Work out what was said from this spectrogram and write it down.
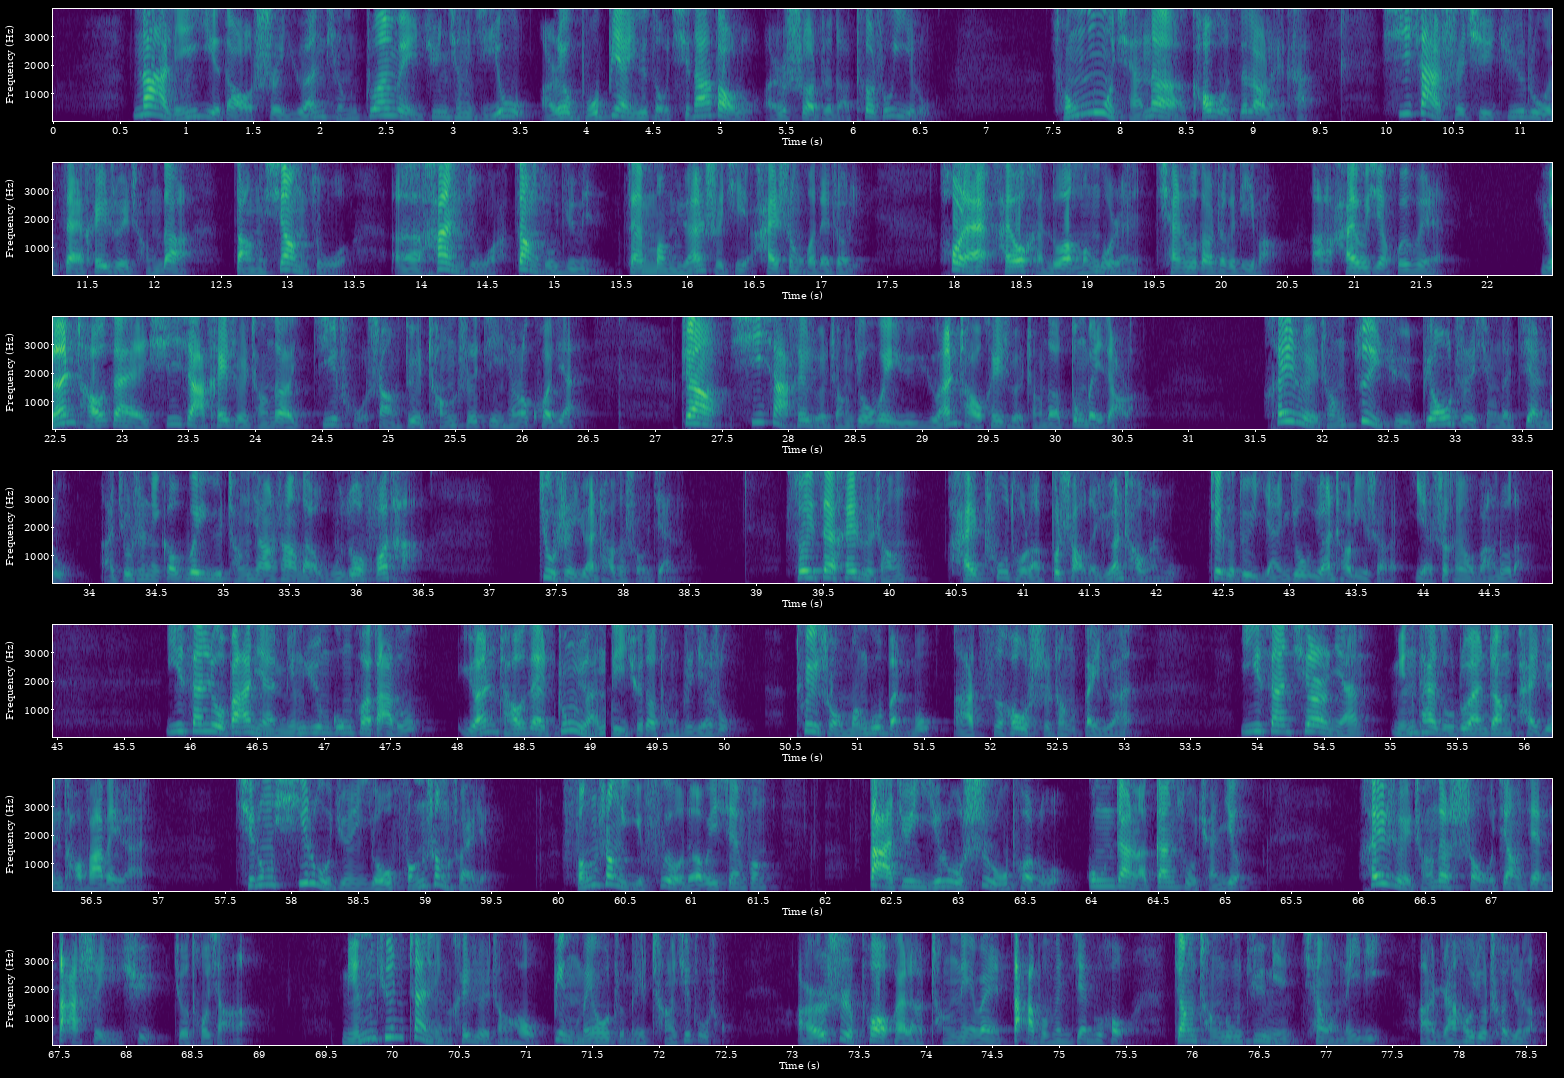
纳林驿道是元廷专为军情急务而又不便于走其他道路而设置的特殊驿路。从目前的考古资料来看，西夏时期居住在黑水城的党项族呃汉族、藏族居民在蒙元时期还生活在这里，后来还有很多蒙古人迁入到这个地方啊，还有一些回回人。元朝在西夏黑水城的基础上对城池进行了扩建，这样西夏黑水城就位于元朝黑水城的东北角了。黑水城最具标志性的建筑啊，就是那个位于城墙上的五座佛塔，就是元朝的时候建的。所以在黑水城还出土了不少的元朝文物，这个对研究元朝历史也是很有帮助的。一三六八年，明军攻破大都，元朝在中原地区的统治结束。退守蒙古本部啊，此后史称北元。一三七二年，明太祖朱元璋派军讨伐北元，其中西路军由冯胜率领。冯胜以傅有德为先锋，大军一路势如破竹，攻占了甘肃全境。黑水城的守将见大势已去，就投降了。明军占领黑水城后，并没有准备长期驻守，而是破坏了城内外大部分建筑后，将城中居民迁往内地啊，然后就撤军了。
